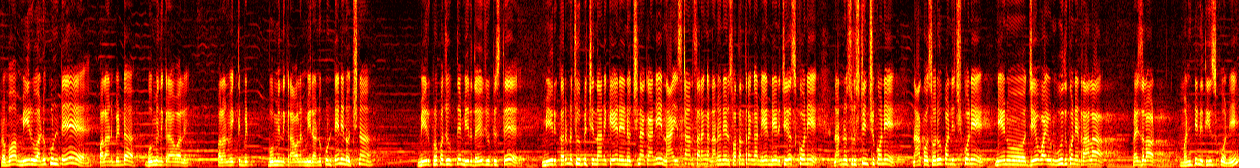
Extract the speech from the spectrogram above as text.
ప్రభా మీరు అనుకుంటే పలాని బిడ్డ భూమి మీదకి రావాలి. పలాని వ్యక్తి బిడ్ భూమి మీదకి రావాలని మీరు అనుకుంటే నేను వచ్చిన మీరు కృప చూపితే మీరు దయ చూపిస్తే మీరు కరుణ చూపించిన దానికే నేను వచ్చినా కానీ నా ఇష్టానుసారంగా నన్ను నేను స్వతంత్రంగా నేను నేను చేసుకొని నన్ను సృష్టించుకొని నాకు స్వరూపాన్ని ఇచ్చుకొని నేను జీవవాయువుని ఊదుకొని నేను రాలా? ప్రైజ్ మంటిని తీసుకొని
